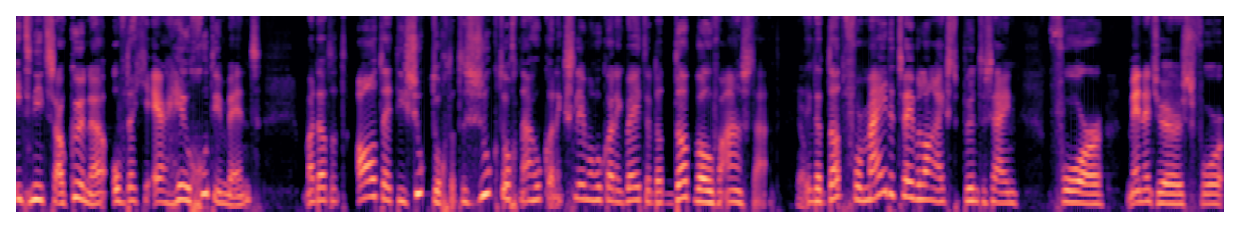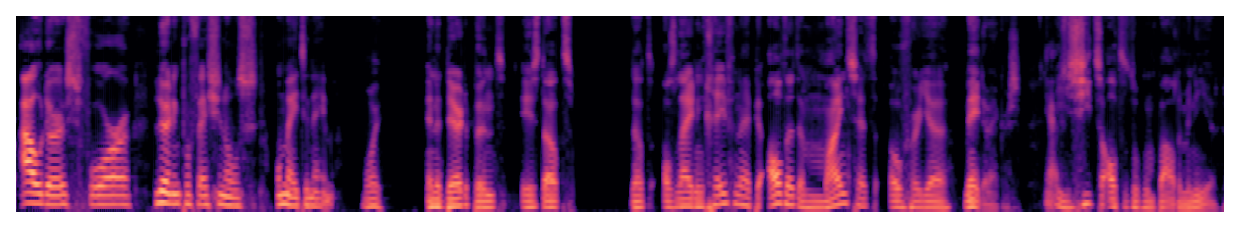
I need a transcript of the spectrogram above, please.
iets niet zou kunnen of dat je er heel goed in bent. Maar dat het altijd die zoektocht, dat de zoektocht naar hoe kan ik slimmer, hoe kan ik beter, dat dat bovenaan staat. Ja. Ik denk dat dat voor mij de twee belangrijkste punten zijn voor managers, voor ouders, voor learning professionals om mee te nemen. Mooi. En het derde punt is dat, dat als leidinggevende heb je altijd een mindset over je medewerkers. En je ziet ze altijd op een bepaalde manier.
